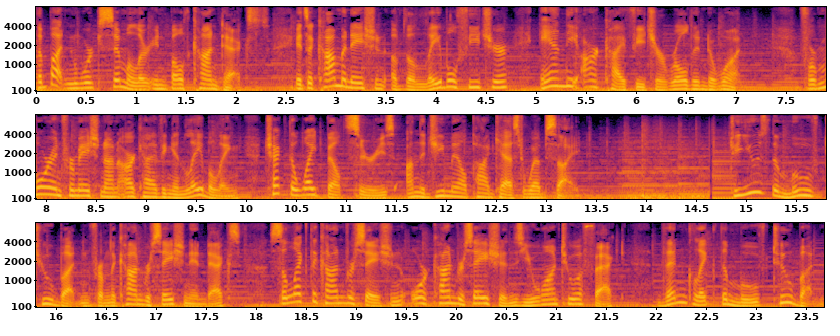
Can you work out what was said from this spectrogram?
The button works similar in both contexts. It's a combination of the label feature and the archive feature rolled into one. For more information on archiving and labeling, check the White Belt series on the Gmail Podcast website. To use the Move To button from the Conversation Index, select the conversation or conversations you want to affect, then click the Move To button.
